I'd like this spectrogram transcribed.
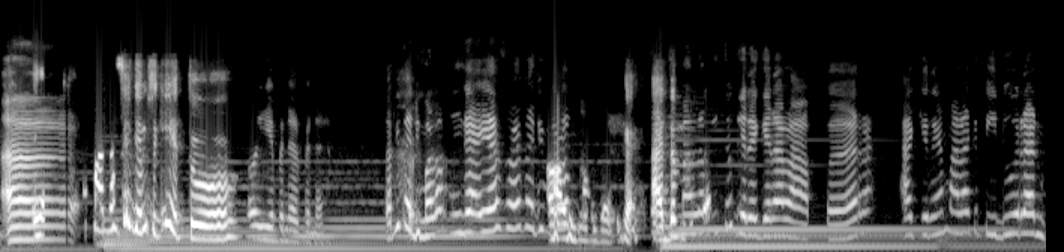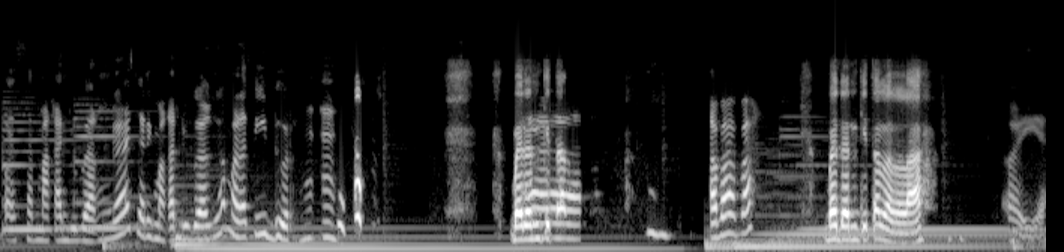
Eh, Panasnya jam segitu. oh iya benar-benar. Tapi tadi malam enggak ya, soalnya tadi Oh, malam enggak, enggak, enggak. tadi Adem. malam itu gara-gara lapar, akhirnya malah ketiduran. Pesan makan juga enggak, cari makan juga enggak, malah tidur. Badan kita Eh, apa-apa? badan kita lelah. Oh iya.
